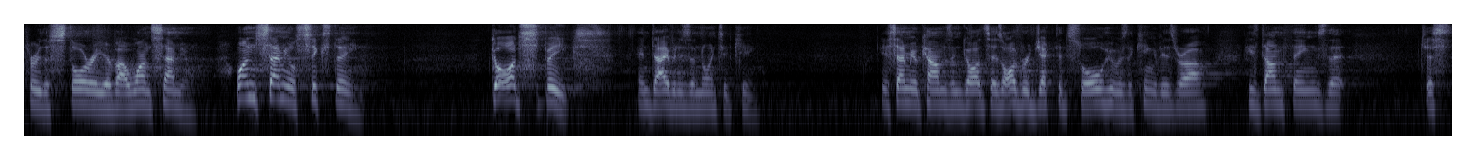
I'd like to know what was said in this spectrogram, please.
through the story of uh, 1 Samuel. 1 Samuel 16. God speaks, and David is anointed king. Here Samuel comes, and God says, I've rejected Saul, who was the king of Israel. He's done things that just,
